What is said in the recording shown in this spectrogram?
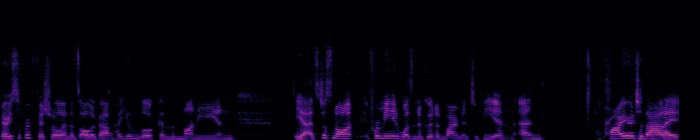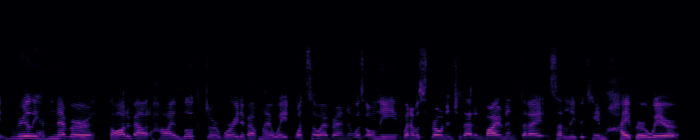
very superficial and it's all about how you look and the money and yeah it's just not for me it wasn't a good environment to be in and prior to that, I really had never thought about how I looked or worried about my weight whatsoever. And it was only when I was thrown into that environment that I suddenly became hyper aware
